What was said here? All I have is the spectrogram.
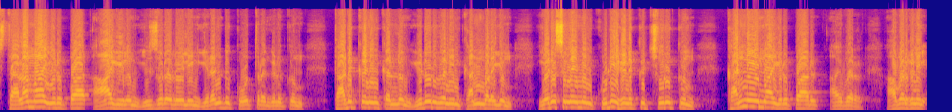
ஸ்தலமாக இருப்பார். ஆகிலும் இஸ்ரவேலின் இரண்டு கோத்திரங்களுக்கும் தடுக்கலின் கல்லும் இடுறுதலின் கண்மலையும் எருசலேமின் குடிகளுக்கு சுருக்கும் கண்ணியமாய் இருப்பார் அவர். அவர்களில்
